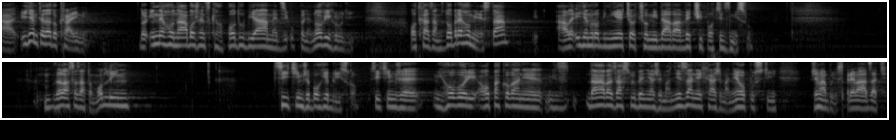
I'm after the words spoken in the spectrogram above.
A idem teda do krajiny, do iného náboženského podubia medzi úplne nových ľudí. Odchádzam z dobrého miesta, ale idem robiť niečo, čo mi dáva väčší pocit zmyslu. Veľa sa za to modlím, cítim, že Boh je blízko. Cítim, že mi hovorí a opakovane mi dáva zasľúbenia, že ma nezanechá, že ma neopustí, že ma bude sprevádzať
